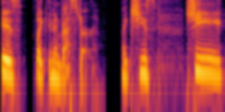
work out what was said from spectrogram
is like an investor. Like she's she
